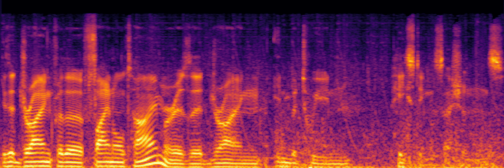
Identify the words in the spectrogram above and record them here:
Is it drying for the final time, or is it drying in between pasting sessions?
